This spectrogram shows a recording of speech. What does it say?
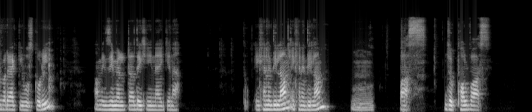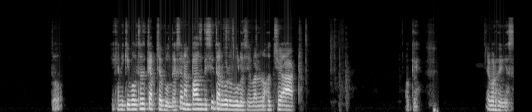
এবারে এক ইউজ করি। আমি জিমেলটা দেখি নাই কিনা। তো এখানে দিলাম এখানে দিলাম। পাস যোগফল পাস তো এখানে কি বলতে ক্যাপচার ভুল, দেখছেন? আমি পাঁচ দিছি, তারপরে ভুল হয়েছে, এবার হচ্ছে আট। ওকে এবার হয়ে গেছে।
